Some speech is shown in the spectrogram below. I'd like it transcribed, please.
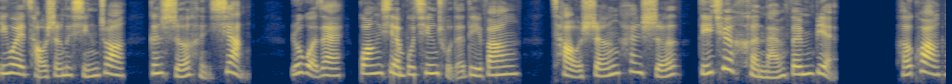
因为草绳的形状跟蛇很像，如果在光线不清楚的地方，草绳和蛇的确很难分辨。何况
